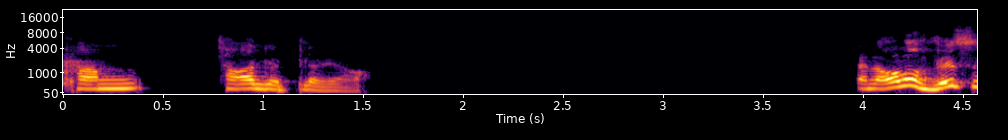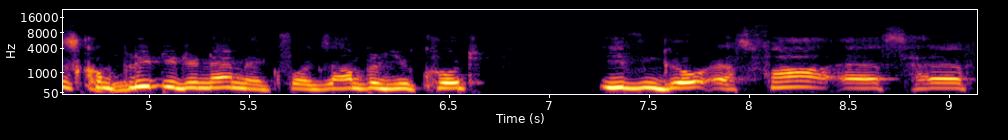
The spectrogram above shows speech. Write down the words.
CAM target layer. And all of this is mm-hmm. completely mm -hmm. dynamic. For example, you could even go as far as have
